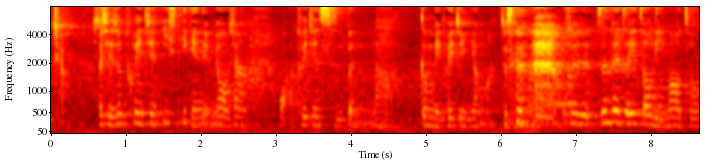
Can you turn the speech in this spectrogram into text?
墙，而且就推荐一一点点，没有像哇推荐十本那。跟没推荐一样嘛，就是就是针对这一周礼貌周，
